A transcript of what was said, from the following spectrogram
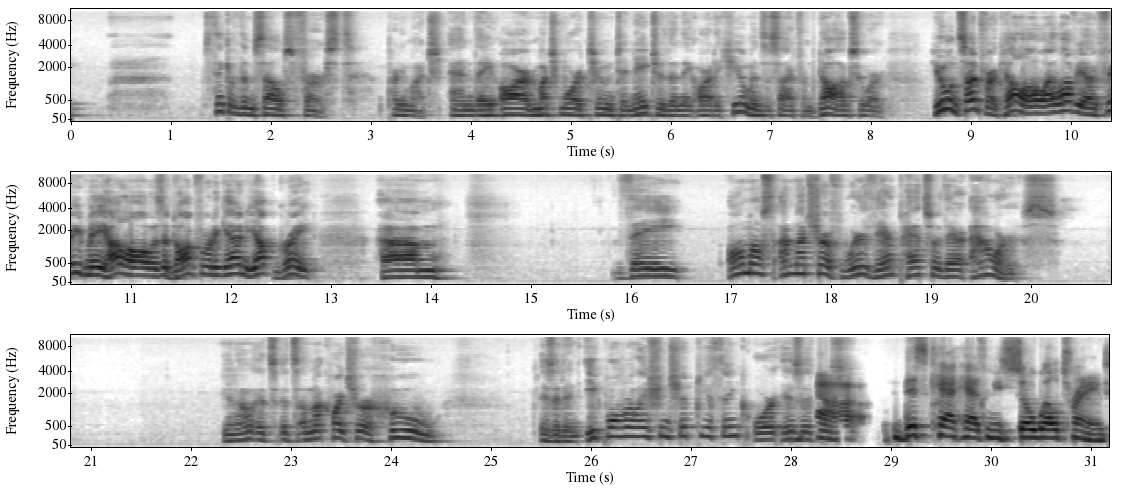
think of themselves first pretty much. And they are much more attuned to nature than they are to humans, aside from dogs who are human centric. Hello, I love you. Feed me. Hello, is it dog food again? Yep, great. Um, they almost, I'm not sure if we're their pets or they're ours. You know, it's it's. I'm not quite sure who. Is it an equal relationship? Do you think, or is it? Uh, this cat has me so well trained.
